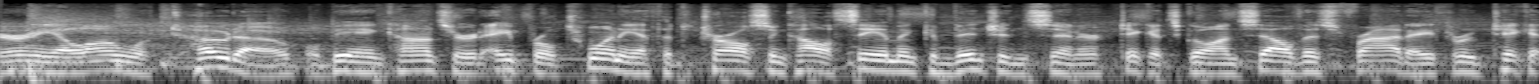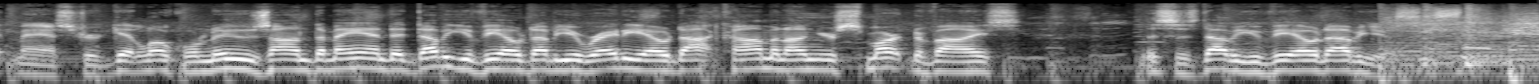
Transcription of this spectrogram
Journey, along with Toto, will be in concert April 20th at the Charleston Coliseum and Convention Center. Tickets go on sale this Friday through Ticketmaster. Get local news on demand at WVOWradio.com and on your smart device. This is WVOW.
